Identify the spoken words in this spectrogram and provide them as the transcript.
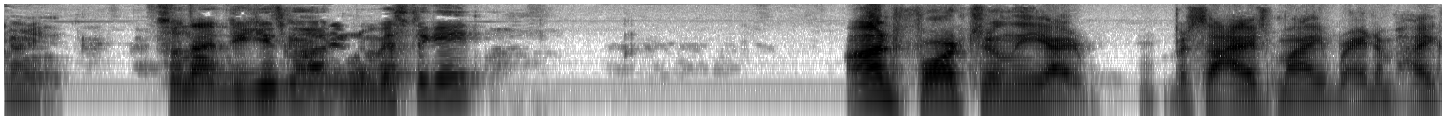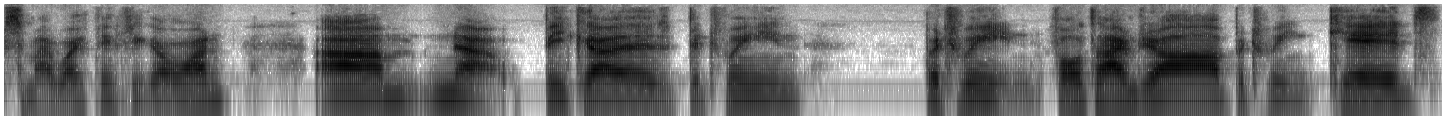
Right. So now, do you go out and investigate? Unfortunately, I besides my random hikes that my wife makes me go on, um, no, because between between full time job, between kids,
